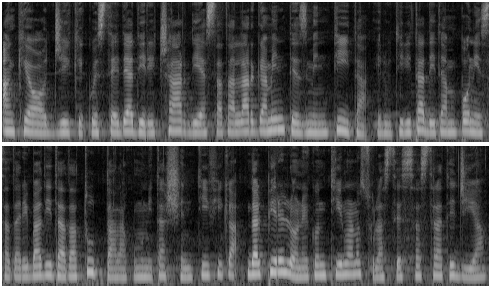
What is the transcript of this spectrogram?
Anche oggi, che questa idea di Ricciardi è stata largamente smentita e l'utilità dei tamponi è stata ribadita da tutta la comunità scientifica, dal Pirellone continuano sulla stessa strategia.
